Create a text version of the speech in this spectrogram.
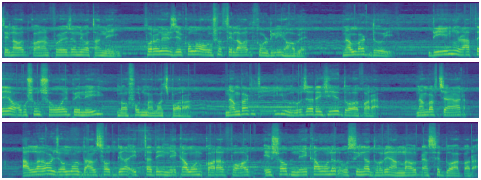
তেলাওয়াত করার প্রয়োজনীয়তা নেই। কোরআনের যে কোনো অংশ তেলাওয়াত করলেই হবে। নাম্বার দুই দিন রাতে অবসর সময় পেলেই নফল নামাজ পড়া। নাম্বার তিন, রোজা রেখে দোয়া করা। নাম্বার চার, আল্লাহর জন্য দান, সদ্গা ইত্যাদি নেকামল করার পর এসব নেকামলের ওসিলা ধরে আল্লাহর কাছে দোয়া করা।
